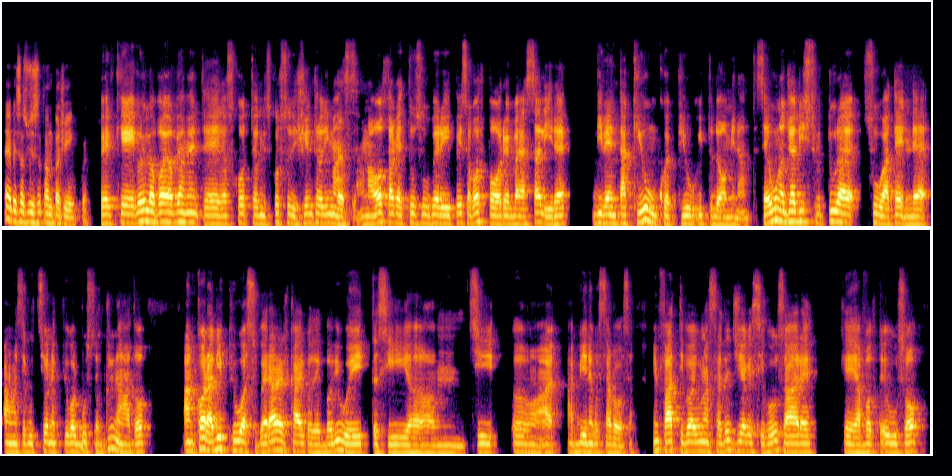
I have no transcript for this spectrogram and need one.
Eh, pesa sui 75. Perché quello poi ovviamente lo squat è un discorso di centro di massa. Una volta che tu superi il peso corporeo e vai a salire, diventa chiunque più hip dominant. Se uno già di struttura sua tende a un'esecuzione più col busto inclinato, ancora di più a superare il carico del body weight si, um, si uh, avviene questa cosa. Infatti poi una strategia che si può usare, che a volte uso,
